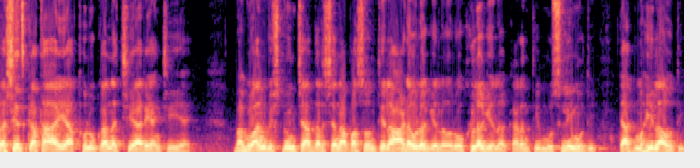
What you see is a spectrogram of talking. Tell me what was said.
तशीच कथा या थुलुका नचियार यांची आहे. भगवान विष्णूंच्या दर्शनापासून तिला अडवलं गेलं रोखलं गेलं कारण ती मुस्लिम होती त्यात महिला होती.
